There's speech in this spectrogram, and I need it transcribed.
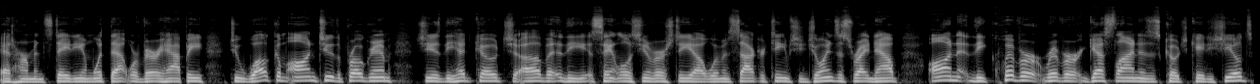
at Hermann Stadium. With that, we're very happy to welcome on to the program. She is the head coach of the St. Louis University uh, women's soccer team. She joins us right now on the Quiver River guest line as Coach Katie Shields.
